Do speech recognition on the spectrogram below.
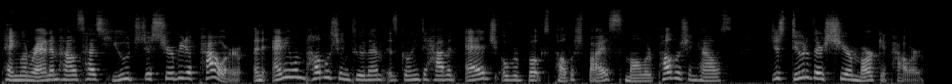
Penguin Random House has huge distributive power, and anyone publishing through them is going to have an edge over books published by a smaller publishing house just due to their sheer market power.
